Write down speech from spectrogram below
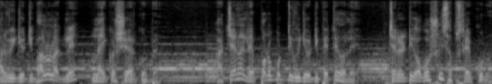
আর ভিডিওটি ভালো লাগলে লাইক ও শেয়ার করবেন। আর চ্যানেলে পরবর্তী ভিডিওটি পেতে হলে চ্যানেলটি অবশ্যই সাবস্ক্রাইব করুন।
